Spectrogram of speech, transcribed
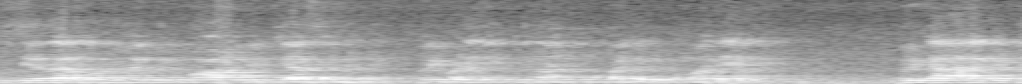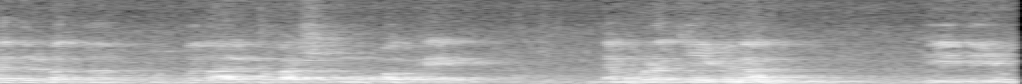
പുതിയ ഇവിടെ ഒരു കാലഘട്ടത്തിൽ പത്ത് മുപ്പത് നാൽപ്പത് വർഷം മുമ്പൊക്കെ നമ്മുടെ ജീവിത രീതിയും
